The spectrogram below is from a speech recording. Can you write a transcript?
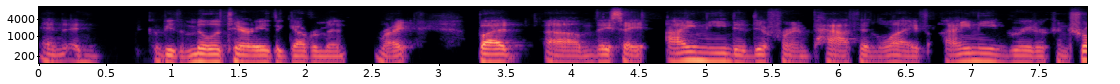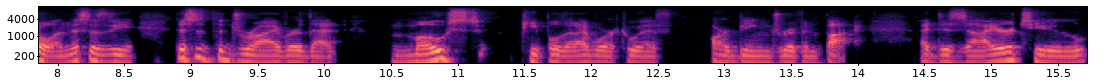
And and could be the military the government right? But um, they say i need a different path in life. I need greater control. And this is the this is the driver that most people that i've worked with are being driven by a desire to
